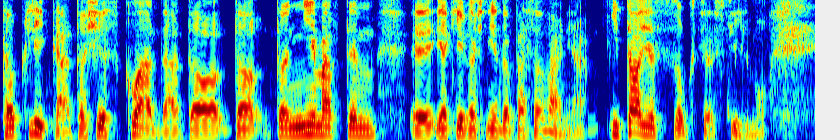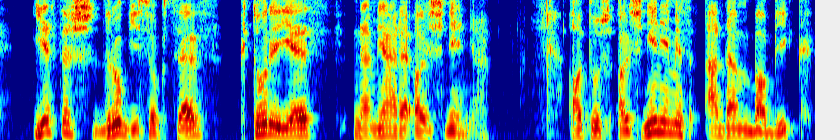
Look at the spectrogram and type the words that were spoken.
to klika, to się składa, to, to, to nie ma w tym y, jakiegoś niedopasowania. I to jest sukces filmu. Jest też drugi sukces, który jest na miarę olśnienia. Otóż olśnieniem jest Adam Bobik,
